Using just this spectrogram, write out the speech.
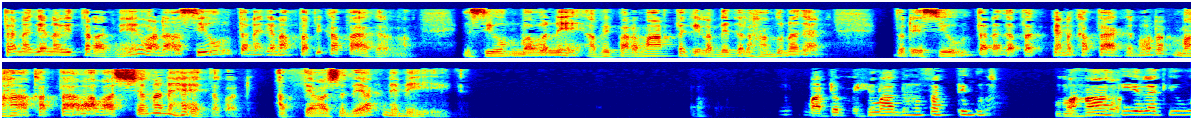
තැන ගැන විතරක් නෙවෙයි වඩා සියුම් තැන ගැනත් අපි කතා කරනවා. ඒ සියුම් බවනේ අපි පරමාර්ථ කියලා බෙදලා හඳුනගන්නේ. එතකොට ඒ සියුම් තැනගත ගැන කතා කරනකොට මහා කතාව අවශ්‍යම නැහැ එතකොට. අත්‍යවශ්‍ය දෙයක් නෙමෙයි ඒක. මට මෙහෙම අදහසක් තිබුණා. මහා කියලා කිව්ව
